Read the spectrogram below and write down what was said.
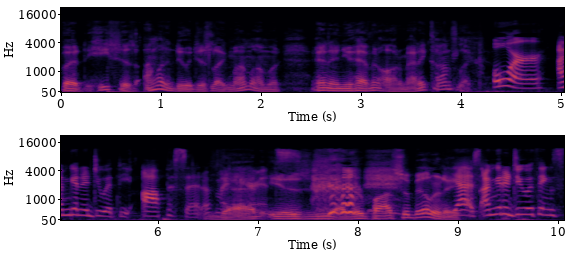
But he says, I'm going to do it just like my mom would. And then you have an automatic conflict. Or I'm going to do it the opposite of my That parents. is the other possibility. Yes, I'm going to do things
